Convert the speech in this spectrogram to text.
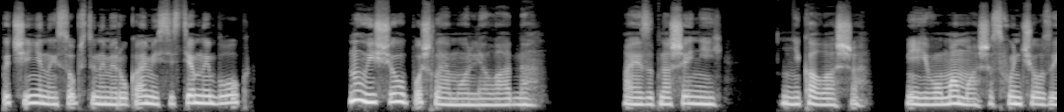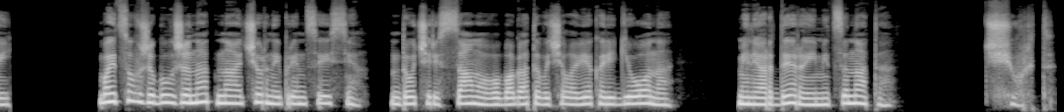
починенный собственными руками системный блок. Ну, еще пошлая Молли, ладно. А из отношений Николаша и его мамаша с фунчозой. Бойцов же был женат на черной принцессе, дочери самого богатого человека региона, миллиардера и мецената. Чёрт,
